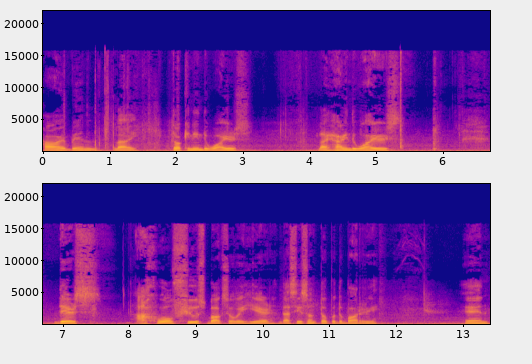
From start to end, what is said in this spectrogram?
how I've been like tucking in the wires like hiding the wires there's a whole fuse box over here that sits on top of the battery. And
